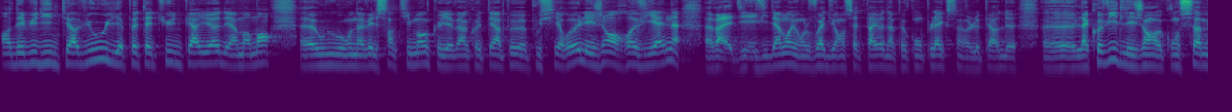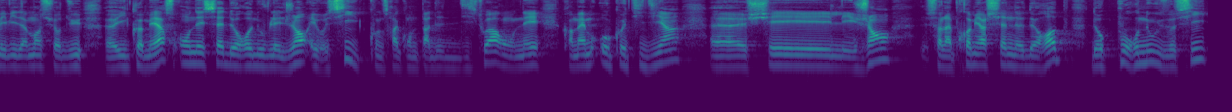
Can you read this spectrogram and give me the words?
en début d'interview. Il y a peut-être eu une période et un moment euh, où on avait le sentiment qu'il y avait un côté un peu poussiéreux. Les gens reviennent, Euh, évidemment, et on le voit durant cette période un peu complexe, euh, le période de euh, la Covid, les gens consomment évidemment sur du e-commerce. On essaie de renouveler le genre, et aussi qu'on ne se raconte pas d'histoire, on est quand même au quotidien chez les gens sur la première chaîne d'Europe. Donc pour nous aussi,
